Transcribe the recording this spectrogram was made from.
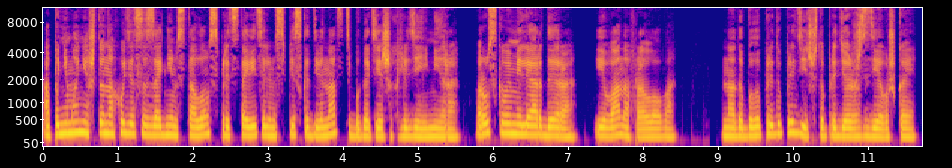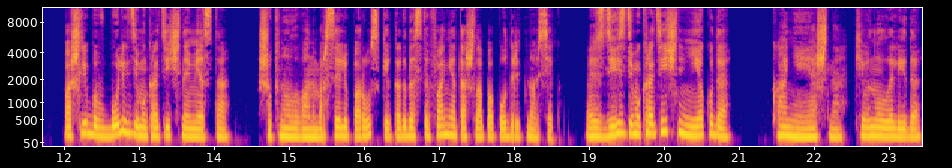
а понимание, что находится за одним столом с представителем списка 12 богатейших людей мира, русского миллиардера Ивана Фролова. Надо было предупредить, что придешь с девушкой. Пошли бы в более демократичное место», — шепнул Иван Марселю по-русски, когда Стефания отошла попудрить носик. «Здесь демократичнее некуда». «Конечно», — кивнула Лида.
